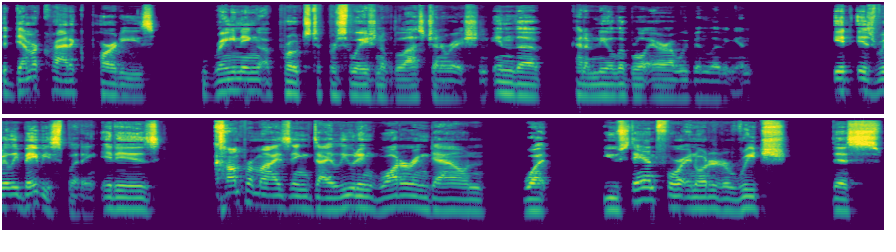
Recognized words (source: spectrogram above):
the Democratic Party's reigning approach to persuasion over the last generation in the kind of neoliberal era we've been living in. It is really baby splitting. It is compromising, diluting, watering down what you stand for in order to reach this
